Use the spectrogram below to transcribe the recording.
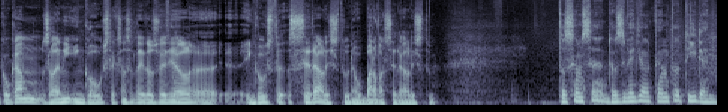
Koukám Zelený Ingoust, tak jsem se tady dozvěděl Ingoust surrealistů, nebo barva surrealistů. To jsem se dozvěděl tento týden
